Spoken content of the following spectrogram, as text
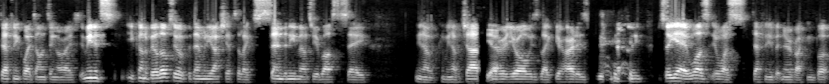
definitely quite daunting. All right, I mean, it's you kind of build up to it, but then when you actually have to like send an email to your boss to say, you know, can we have a chat? Yeah. You're always like your heart is. so yeah, it was it was definitely a bit nerve wracking, but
